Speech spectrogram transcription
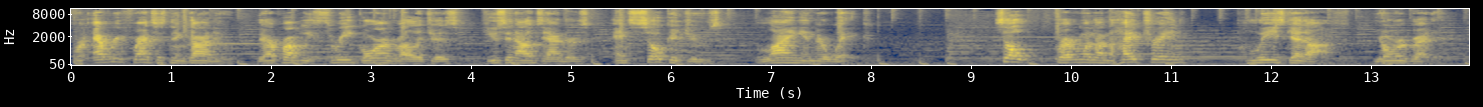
for every Francis Ngannou, there are probably three Goran Reliches, Houston Alexanders, and Sokoudjous lying in their wake. So, for everyone on the hype train, please get off. You'll regret it.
